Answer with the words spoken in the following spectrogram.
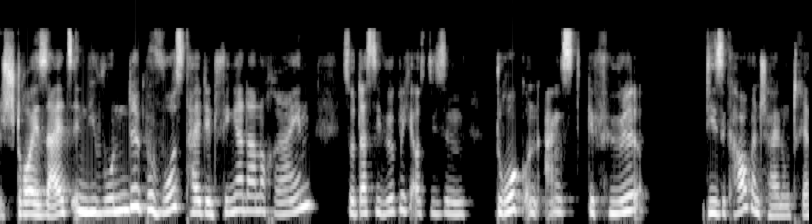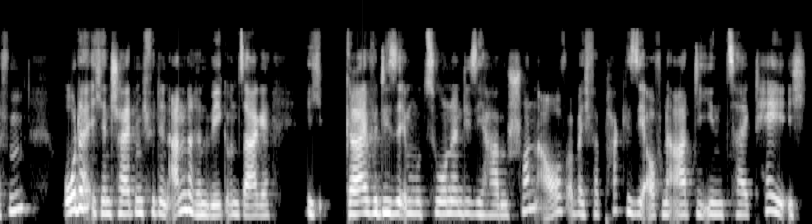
streue Salz in die Wunde, bewusst halt den Finger da noch rein, so dass sie wirklich aus diesem Druck und Angstgefühl diese Kaufentscheidung treffen. Oder ich entscheide mich für den anderen Weg und sage, ich greife diese Emotionen, die sie haben, schon auf, aber ich verpacke sie auf eine Art, die ihnen zeigt, hey, ich,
